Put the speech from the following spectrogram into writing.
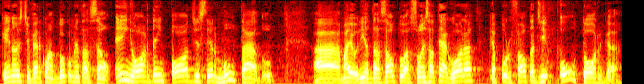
Quem não estiver com a documentação em ordem pode ser multado. A maioria das autuações até agora é por falta de outorga.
